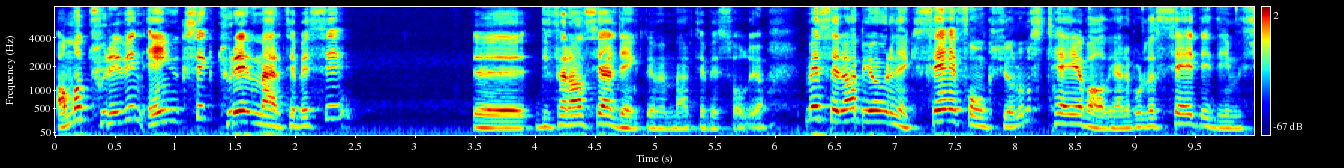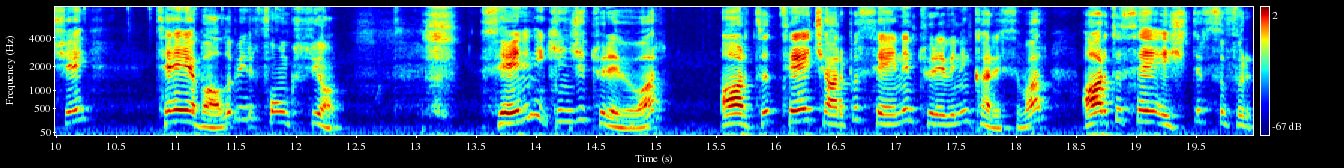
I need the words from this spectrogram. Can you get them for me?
Ama türevin en yüksek türev mertebesi e, diferansiyel denklemin mertebesi oluyor. Mesela bir örnek. S fonksiyonumuz t'ye bağlı. Yani burada S dediğimiz şey t'ye bağlı bir fonksiyon. S'nin ikinci türevi var. Artı t çarpı s'nin türevinin karesi var. Artı s eşittir 0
